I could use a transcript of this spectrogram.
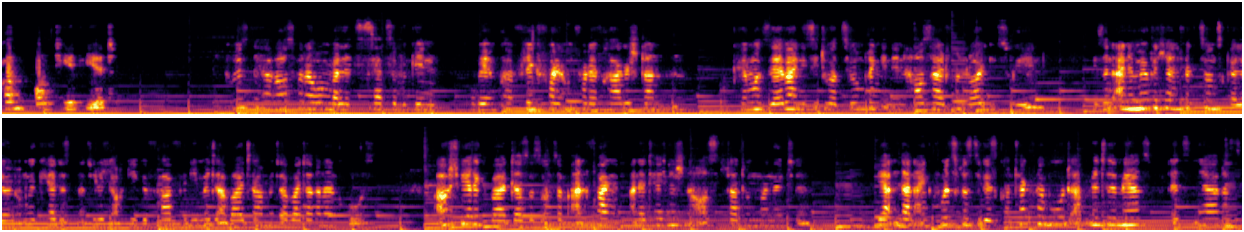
konfrontiert wird? Größte Herausforderung war letztes Jahr zu Beginn, wo wir im Konflikt vor der, vor der Frage standen, können wir uns selber in die Situation bringen, in den Haushalt von Leuten zu gehen. Wir sind eine mögliche Infektionsquelle und umgekehrt ist natürlich auch die Gefahr für die Mitarbeiter und Mitarbeiterinnen groß. Auch schwierig war, dass es uns am Anfang an der technischen Ausstattung mangelte. Wir hatten dann ein kurzfristiges Kontaktverbot ab Mitte März letzten Jahres,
